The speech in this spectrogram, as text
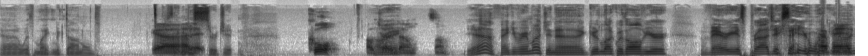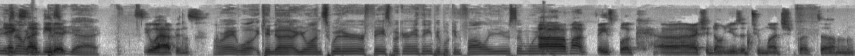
uh, with Mike McDonald. Got it. just search it. Cool. I'll All try right. to download some. Yeah, thank you very much, and uh, good luck with all of your various projects that you're working man, on. You thanks. sound like I a need busy it. guy. See what happens. All right, well, can uh, are you on Twitter or Facebook or anything? People can follow you somewhere. Uh, I'm on Facebook. Uh, I actually don't use it too much, but um,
